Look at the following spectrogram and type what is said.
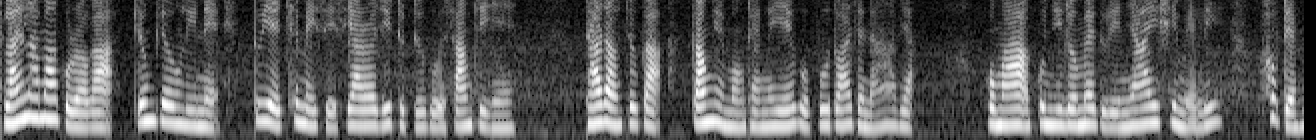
ဒလိုင်းလာမကိုရောကပြုံးပြုံးလေးနဲ့သူ့ရဲ့ချစ်မိတ်ဆွေဆရာတော်ကြီးတူတူကိုစောင့်ကြည့်ရင်ဒါကြောင့်ကျုပ်ကကောင်းငင်မုံထံငရဲကိုပူသွားကြတာဗျဟိုမှာအကူညီလိုမဲ့သူတွေအများကြီးရှိမယ်လေဟုတ်တယ်မ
